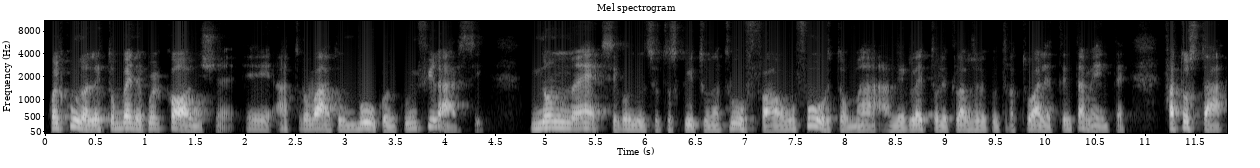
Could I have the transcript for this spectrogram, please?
Qualcuno ha letto bene quel codice e ha trovato un buco in cui infilarsi. Non è, secondo il sottoscritto, una truffa o un furto, ma aver letto le clausole contrattuali attentamente. Fatto sta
